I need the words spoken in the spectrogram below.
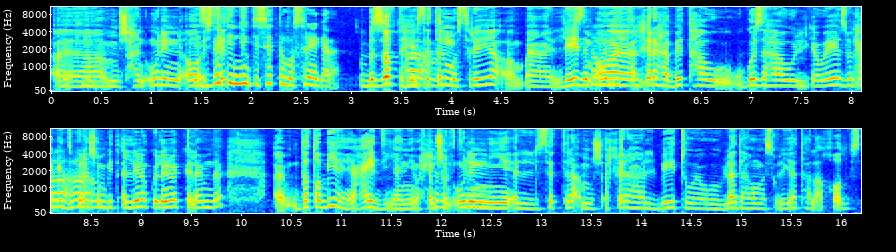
آه، مش هنقول إن آه اثبتي إن انت ست مصرية جدع. بالظبط هي آه، الست. المصرية لازم آه آخرها بيتها وجوزها والجواز والحاجات آه، دي كلها. عشان بيتقال لنا كلنا الكلام ده. ده طبيعي عادي يعني. إحنا مش هنقول. إن الست لأ مش آخرها البيت واولادها ومسؤولياتها لأ خالص.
